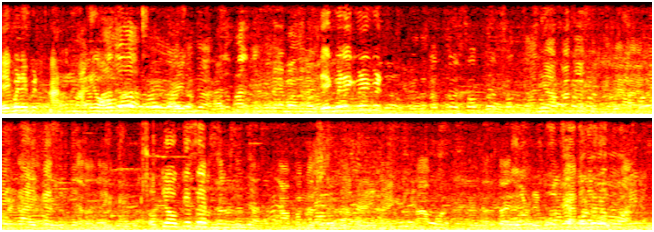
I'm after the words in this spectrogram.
एक मिनिट एक मिनिट. अरे मागे हो. एक मिनिट एक मिनिट एक मिनिट. ओके ओके साहेब एक मिनिट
